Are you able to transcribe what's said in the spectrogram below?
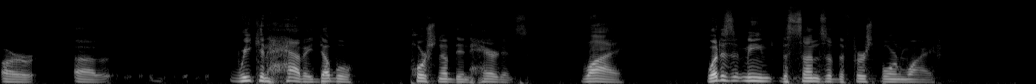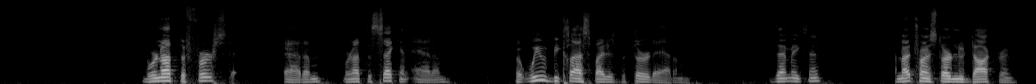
are, uh, we can have a double portion of the inheritance. Why? What does it mean, the sons of the firstborn wife? We're not the first Adam, we're not the second Adam, but we would be classified as the third Adam. Does that make sense? I'm not trying to start a new doctrine.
